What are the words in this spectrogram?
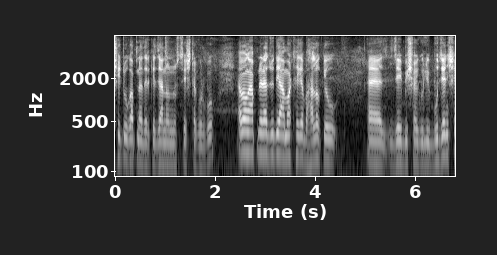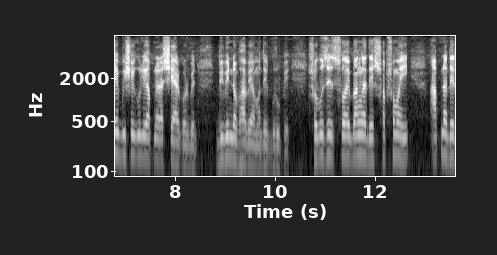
সেটুক আপনাদেরকে জানানোর চেষ্টা করব এবং আপনারা যদি আমার থেকে ভালো কেউ যে বিষয়গুলি বুঝেন সেই বিষয়গুলি আপনারা শেয়ার করবেন বিভিন্নভাবে আমাদের গ্রুপে। সবুজের সোয় বাংলাদেশ সবসময়ই আপনাদের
